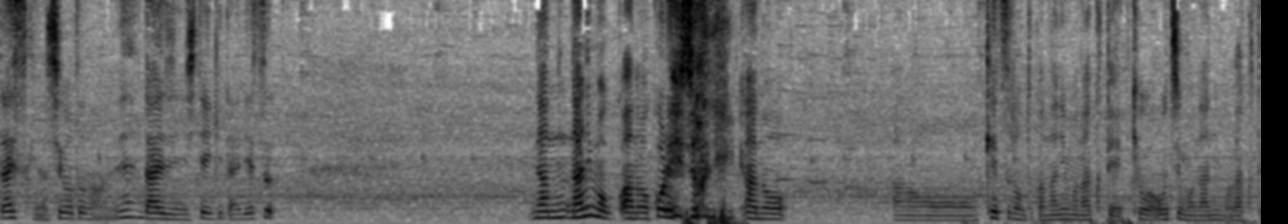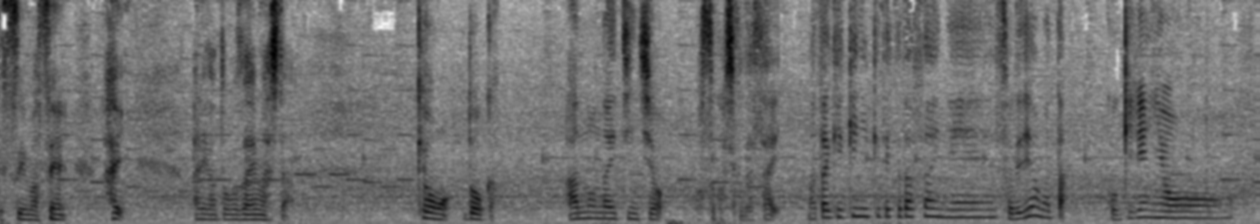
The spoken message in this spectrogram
大好きな仕事なのでね大事にしていきたいです。な何もあのこれ以上に あのあの結論とか何もなくて今日はオチも何もなくてすいません。はい。ありがとうございました。今日もどうか安穏な一日をお過ごしください。また聞きに来てくださいね。それではまた。ごきげんよう。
